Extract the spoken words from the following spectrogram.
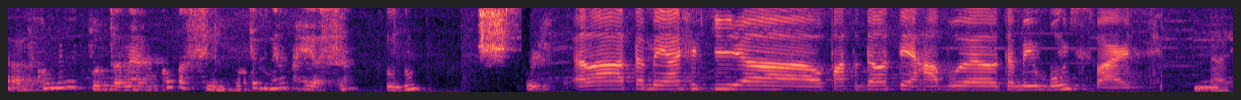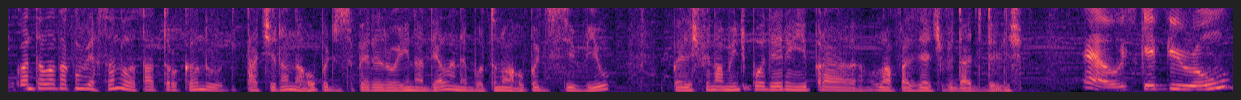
Ela ficou meio puta, né? Como assim? Não teve nenhuma reação. Ela também acha que ah, o fato dela ter rabo é também um bom disfarce. É, enquanto ela tá conversando, ela tá trocando, tá tirando a roupa de super-heroína dela, né? Botando uma roupa de civil, pra eles finalmente poderem ir pra lá fazer a atividade deles. É, o escape room.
